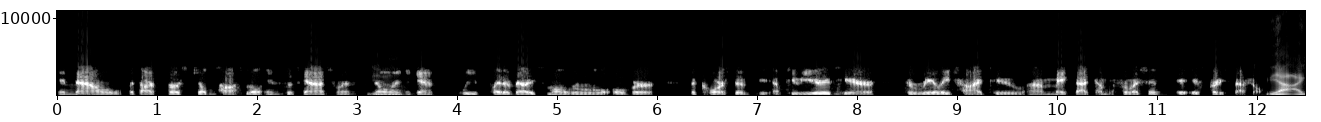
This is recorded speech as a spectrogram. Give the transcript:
in now with our first children's hospital in Saskatchewan, Yeah. knowing again, we've played a very small role over the course of a few years here to really try to um, make that come to fruition is pretty special. Yeah, I,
